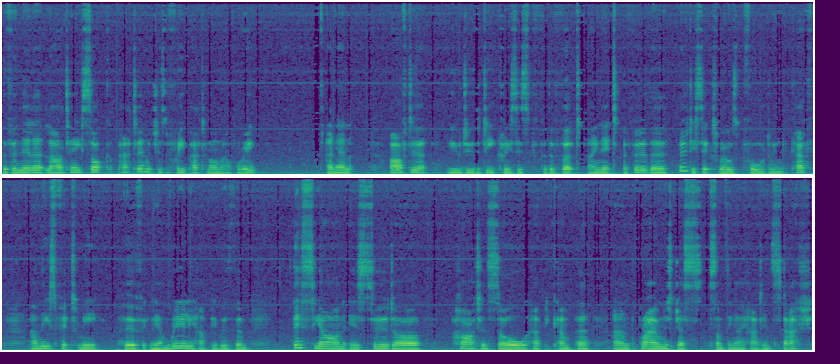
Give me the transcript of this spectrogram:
the vanilla latte sock pattern which is a free pattern on Ravelry and then after you do the decreases for the foot. I knit a further 36 rows before doing the cuff and these fit me perfectly. I'm really happy with them. This yarn is Sirdar Heart and Sole Happy Camper and the brown is just something I had in stash.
